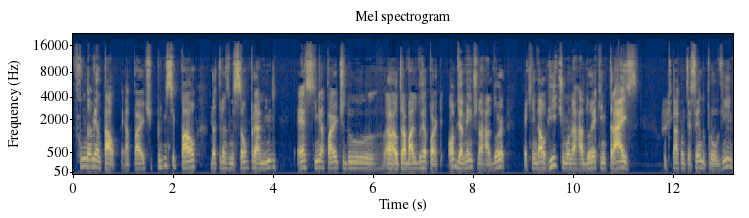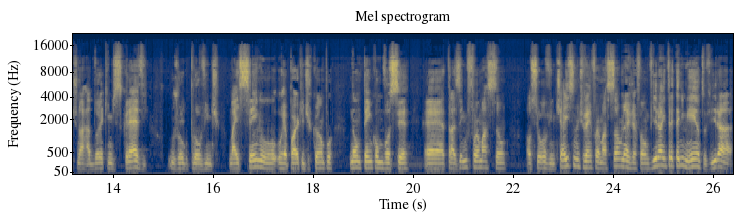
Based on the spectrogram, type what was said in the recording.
fundamental, é a parte principal da transmissão. Para mim, é sim a parte do a, o trabalho do repórter. Obviamente, o narrador é quem dá o ritmo, o narrador é quem traz o que está acontecendo para o ouvinte, o narrador é quem descreve o jogo para o ouvinte. Mas sem o, o repórter de campo, não tem como você é, trazer informação ao seu ouvinte. E aí, se não tiver informação, né, Jefão, vira entretenimento, vira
